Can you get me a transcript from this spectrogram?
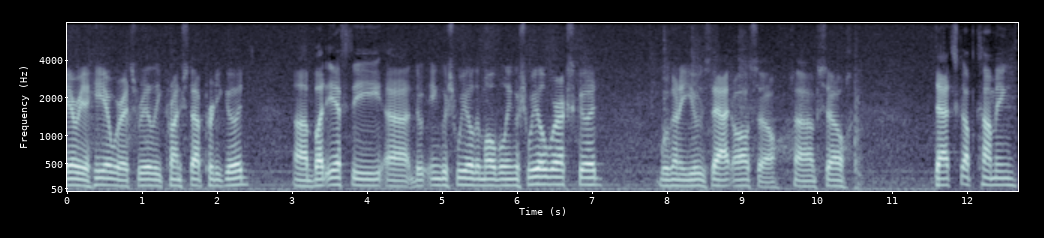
area here where it's really crunched up pretty good. Uh, but if the, uh, the English wheel, the mobile English wheel works good, we're going to use that also. Uh, so that's upcoming.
